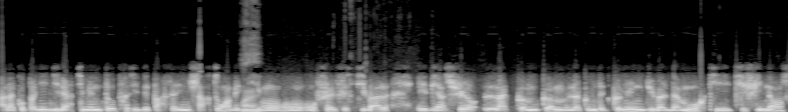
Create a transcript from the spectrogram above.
à la compagnie Divertimento présidée par Céline Charton avec Ouais. qui on, on, on fait le festival et bien sûr la Comcom la communauté de communes du Val d'Amour qui qui finance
